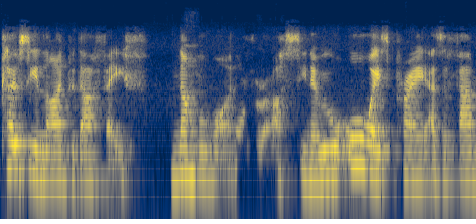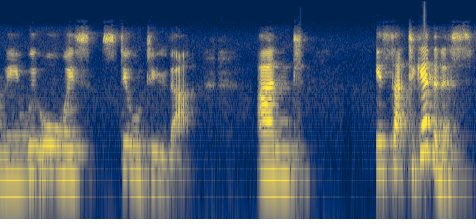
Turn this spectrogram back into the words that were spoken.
closely aligned with our faith, number one for us. You know, we will always pray as a family, we always still do that. And it's that togetherness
